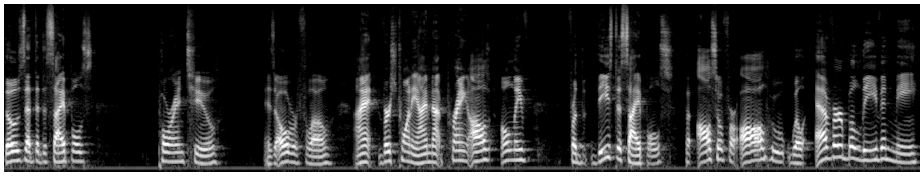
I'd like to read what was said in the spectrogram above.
those that the disciples pour into is overflow. I, verse 20, I'm not praying all, only for th- these disciples, but also for all who will ever believe in me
